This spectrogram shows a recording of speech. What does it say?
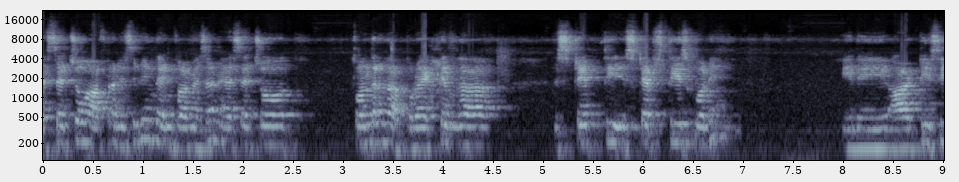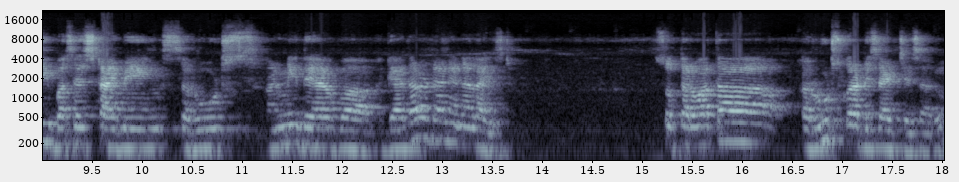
SHO after receiving the information SHO తొందరగా ప్రొయాక్టివ్గా స్టెప్ తీ స్టెప్స్ తీసుకొని ఇది ఆర్టీసీ బస్సెస్ టైమింగ్స్ రూట్స్ అన్నీ they have gathered and analysed so తర్వాత రూట్స్ కూడా డిసైడ్ చేశారు.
